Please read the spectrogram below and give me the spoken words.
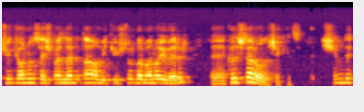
Çünkü onun seçmenlerinin tamam ikinci turda bana oy verir. E, Kılıçdaroğlu çekilsin dedi. Şimdi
